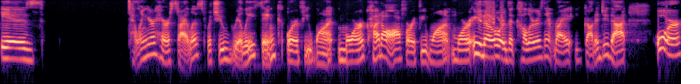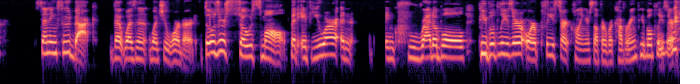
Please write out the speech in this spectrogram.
is telling your hairstylist what you really think, or if you want more cut off, or if you want more, you know, or the color isn't right, you've got to do that. Or sending food back that wasn't what you ordered. Those are so small. But if you are an incredible people pleaser or please start calling yourself a recovering people pleaser.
